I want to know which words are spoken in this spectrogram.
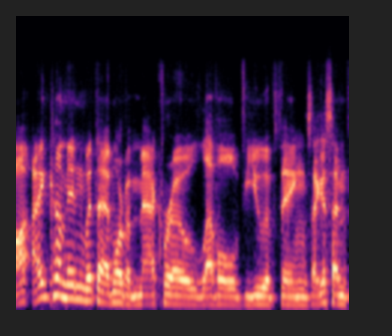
I come in with a more of a macro level view of things. I guess I'm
